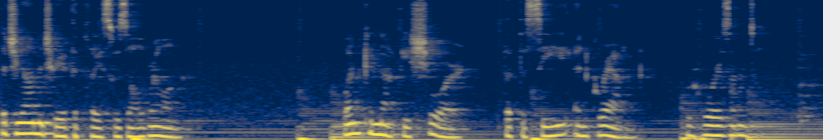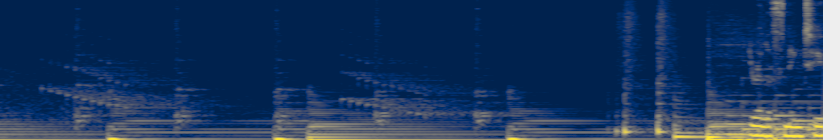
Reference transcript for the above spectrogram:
The geometry of the place was all wrong. One could not be sure that the sea and ground were horizontal. You're listening to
